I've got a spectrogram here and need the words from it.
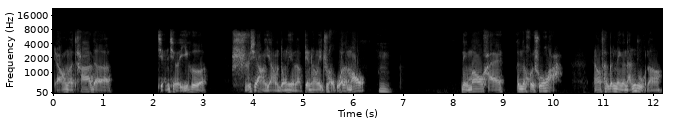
然后呢，他的。捡起了一个石像一样的东西呢，变成了一只活的猫。嗯，那个猫还跟他会说话，然后他跟那个男主呢，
